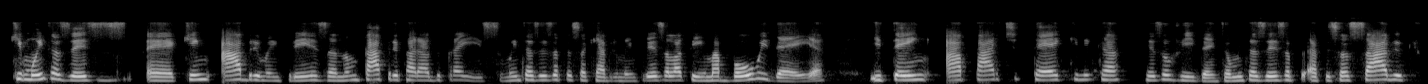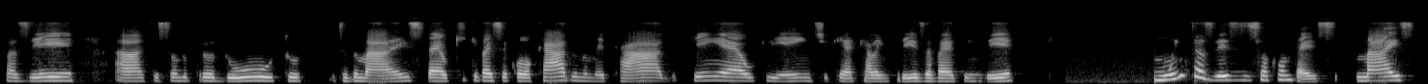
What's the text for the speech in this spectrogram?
que muitas vezes é, quem abre uma empresa não está preparado para isso. Muitas vezes a pessoa que abre uma empresa ela tem uma boa ideia e tem a parte técnica resolvida. Então, muitas vezes a, a pessoa sabe o que fazer, a questão do produto, e tudo mais, né? O que, que vai ser colocado no mercado, quem é o cliente que aquela empresa vai atender. Muitas vezes isso acontece, mas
